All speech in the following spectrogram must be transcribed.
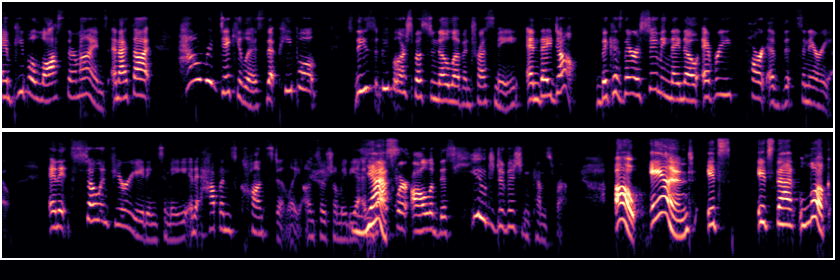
and people lost their minds and i thought how ridiculous that people these people are supposed to know love and trust me and they don't because they're assuming they know every part of the scenario and it's so infuriating to me and it happens constantly on social media and Yes. that's where all of this huge division comes from Oh, and it's it's that look,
